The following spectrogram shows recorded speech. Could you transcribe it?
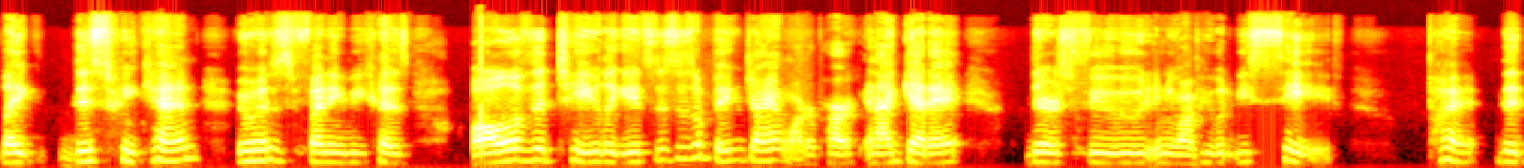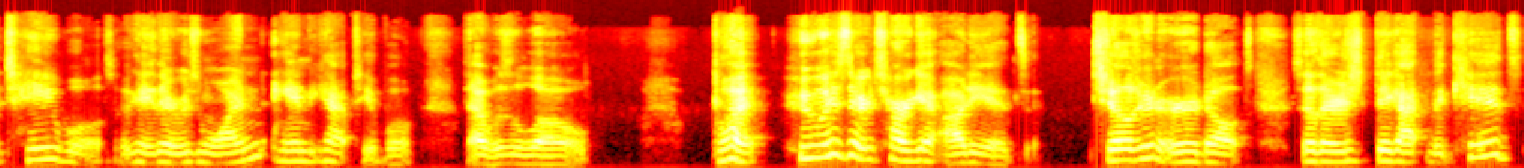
Like this weekend, it was funny because all of the table like it's this is a big giant water park and i get it. There's food and you want people to be safe but the tables okay there was one handicap table that was low but who is their target audience? Children or adults? So there's they got the kids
